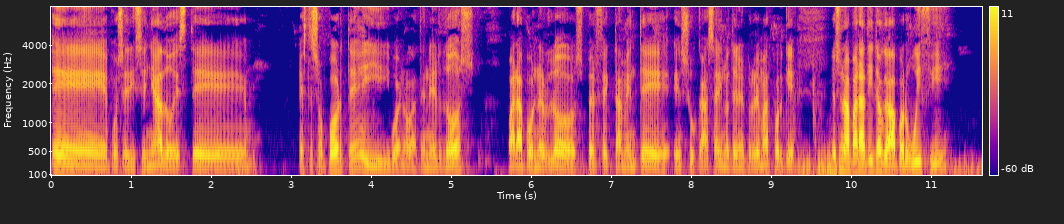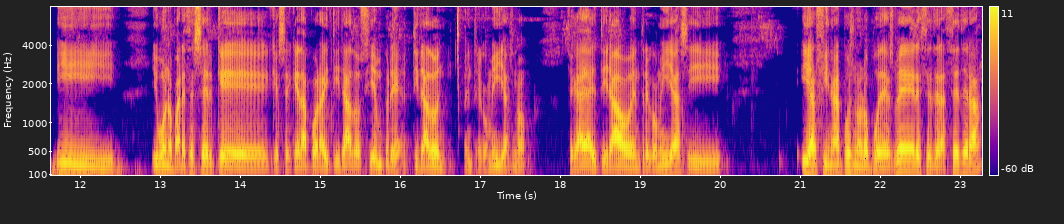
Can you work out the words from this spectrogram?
eh, pues he diseñado este, este soporte y bueno, va a tener dos para ponerlos perfectamente en su casa y no tener problemas porque es un aparatito que va por wifi y, bueno, parece ser que, se queda por ahí tirado siempre, tirado en, entre comillas, ¿no? Se queda ahí tirado entre comillas y, al final pues no lo puedes ver, etcétera, etcétera.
